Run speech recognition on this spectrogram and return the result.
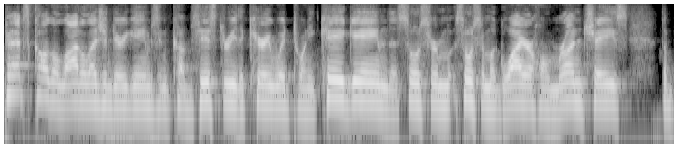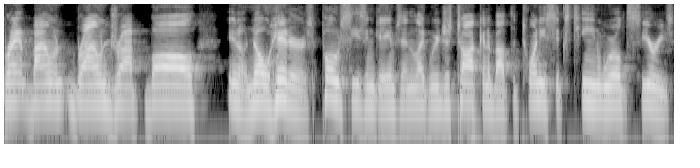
Pat's called a lot of legendary games in Cubs history the Kerry Wood 20K game, the Sosa, Sosa McGwire home run chase, the Brant Brown, Brown drop ball, you know, no hitters, postseason games. And like we were just talking about the 2016 World Series,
